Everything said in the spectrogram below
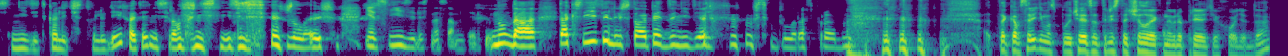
снизить количество людей, хотя они все равно не снизились желающих. Нет, снизились на самом деле. Ну да, так снизились, что опять за неделю все было распродано. Так, а в среднем у нас получается 300 человек на мероприятие ходит, да?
